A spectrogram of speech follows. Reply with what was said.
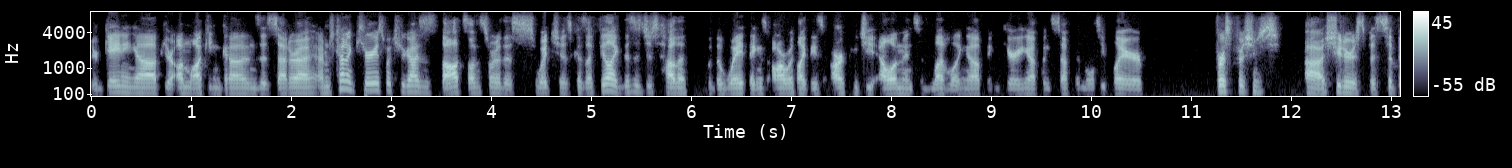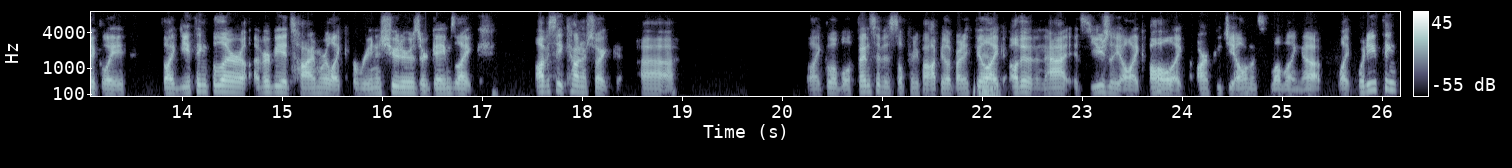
you're gaining up, you're unlocking guns, etc. I'm just kind of curious what you guys' thoughts on sort of this switches because I feel like this is just how the the way things are with like these RPG elements and leveling up and gearing up and stuff in multiplayer first person sh- uh, shooters specifically. Like, do you think will there ever be a time where like arena shooters or games like obviously Counter Strike, uh, like Global Offensive is still pretty popular, but I feel Yeah. like other than that, it's usually all, like all like RPG elements leveling up. Like, what do you think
